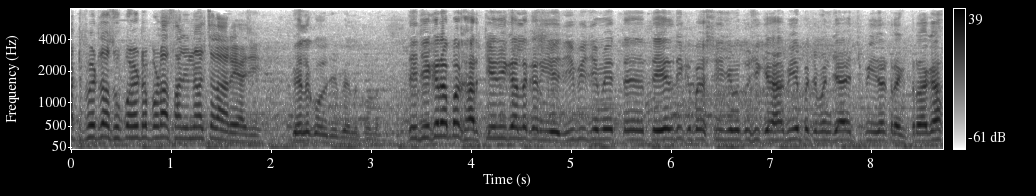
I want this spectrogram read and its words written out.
8 ਫੀਟ ਦਾ ਸੁਪਰ ਹੀਟਰ ਬੜਾ ਆਸਾਨੀ ਨਾਲ ਚਲਾ ਰਿਹਾ ਜੀ। ਬਿਲਕੁਲ ਜੀ ਬਿਲਕੁਲ। ਤੇ ਜੇਕਰ ਆਪਾਂ ਖਰਚੇ ਦੀ ਗੱਲ ਕਰੀਏ ਜੀ ਵੀ ਜਿਵੇਂ ਤੇ- ਤੇਲ ਦੀ ਕਪੈਸਿਟੀ ਜਿਵੇਂ ਤੁਸੀਂ ਕਿਹਾ ਵੀ ਇਹ 55 HP ਦਾ ਟਰੈਕਟਰ ਹੈਗਾ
